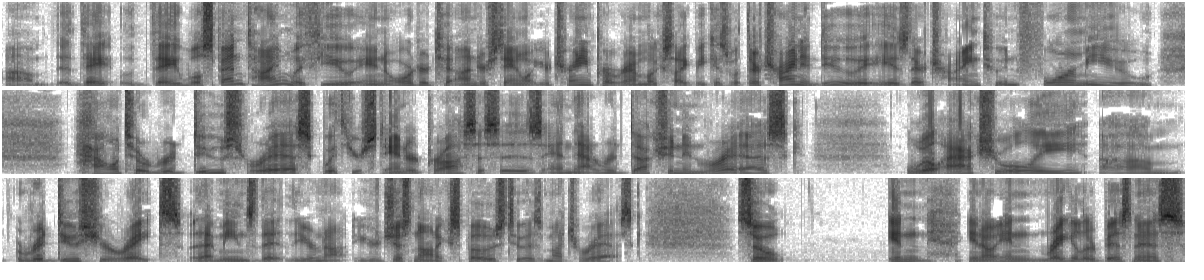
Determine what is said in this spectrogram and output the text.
Um, they they will spend time with you in order to understand what your training program looks like because what they're trying to do is they're trying to inform you how to reduce risk with your standard processes, and that reduction in risk will actually um, reduce your rates. That means that you're not you're just not exposed to as much risk. So in you know in regular business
